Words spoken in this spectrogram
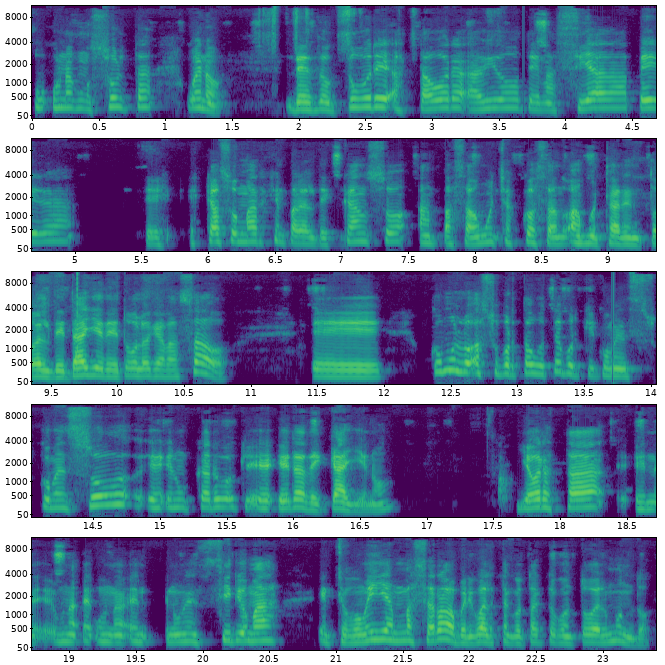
una consulta. Bueno, desde octubre hasta ahora ha habido demasiada pega, eh, escaso margen para el descanso, han pasado muchas cosas, no vamos a mostrar en todo el detalle de todo lo que ha pasado. Eh, ¿Cómo lo ha soportado usted? Porque comenzó en un cargo que era de calle, ¿no? y ahora está en, un sitio más, entre comillas, más cerrado, pero igual está en contacto con todo el mundo.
